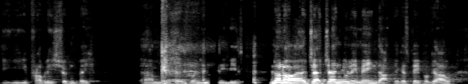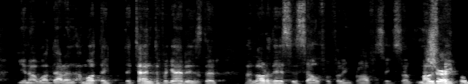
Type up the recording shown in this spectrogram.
you probably shouldn't be, um, because when you see these, no, no, I genuinely mean that because people go, you know, what that, and, and what they they tend to forget is that a lot of this is self fulfilling prophecy. So most sure. people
